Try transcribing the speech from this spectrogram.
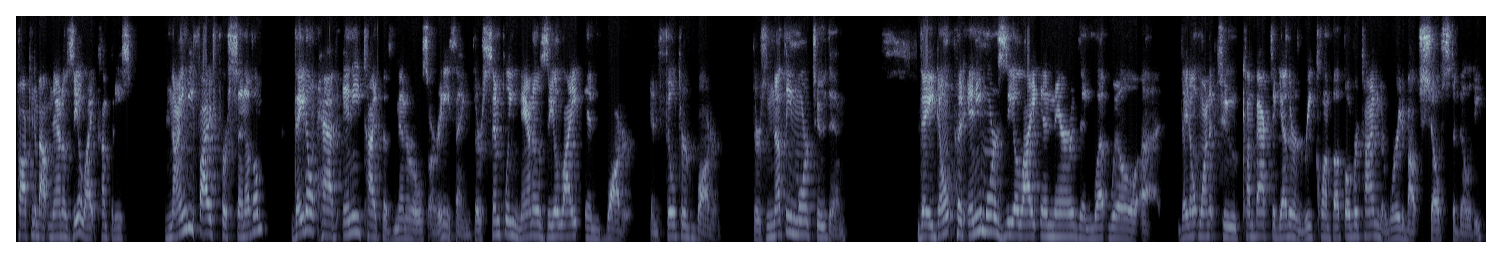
talking about nanozeolite companies, 95% of them, they don't have any type of minerals or anything. They're simply nanozeolite in water, in filtered water. There's nothing more to them. They don't put any more zeolite in there than what will, uh, they don't want it to come back together and reclump up over time. They're worried about shelf stability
